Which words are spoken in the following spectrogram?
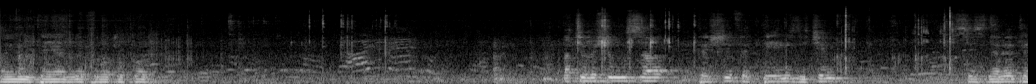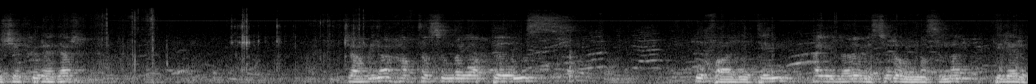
Sayın değerli protokol, açılışımıza teşrif ettiğiniz için sizlere teşekkür eder. Camiler haftasında yaptığımız bu faaliyetin hayırlara vesile olmasını dilerim.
